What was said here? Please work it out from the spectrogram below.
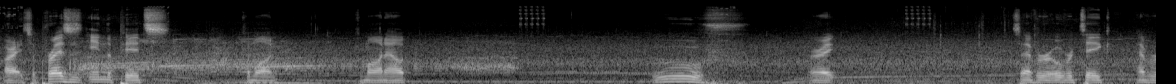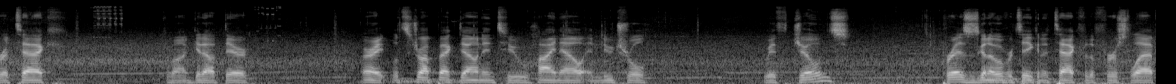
Alright, so Prez is in the pits. Come on. Come on out. Oof. Alright. Let's have her overtake, have her attack. Come on, get out there. Alright, let's drop back down into high now and neutral with Jones. Perez is going to overtake an attack for the first lap.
